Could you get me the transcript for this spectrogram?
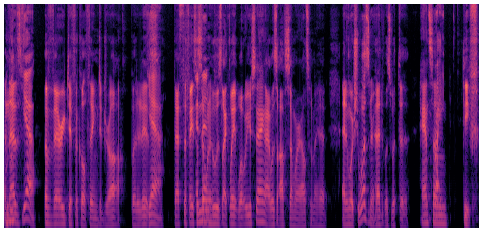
and that is Mm-hmm. yeah, a very difficult thing to draw, but it is. yeah. That's the face of And someone then- who was like, "Wait, what were you saying?" I was off somewhere else in my head, and where she was in her head was with the handsome Right. thief.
